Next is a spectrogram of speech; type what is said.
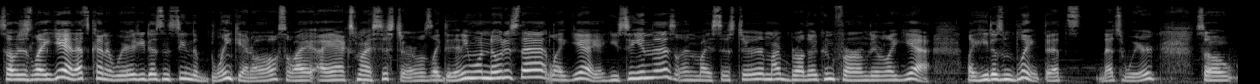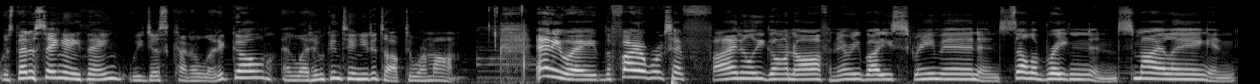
So I was just like, yeah, that's kind of weird. He doesn't seem to blink at all. So I, I asked my sister, I was like, did anyone notice that? Like, yeah, you seeing this? And my sister and my brother confirmed. They were like, yeah, like he doesn't blink. That's, that's weird. So instead of saying anything, we just kind of let it go and let him continue to talk to our mom. Anyway, the fireworks have finally gone off and everybody's screaming and celebrating and smiling and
